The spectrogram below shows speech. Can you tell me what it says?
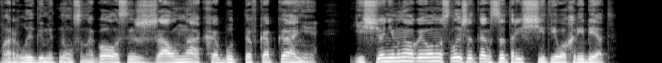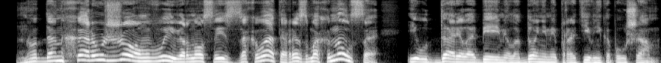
Варлыга метнулся на голос и сжал Накха, будто в капкане. Еще немного, и он услышит, как затрещит его хребет. Но Данхар ужом вывернулся из захвата, размахнулся и ударил обеими ладонями противника по ушам.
